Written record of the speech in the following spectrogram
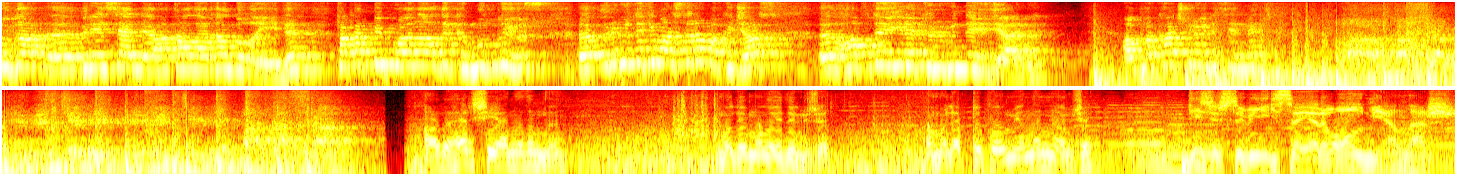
bu da e, bireysel hatalardan dolayıydı. Fakat bir puan aldık, mutluyuz. E, önümüzdeki maçlara bakacağız. E, haftaya yine tribündeyiz yani. Abla kaç kiloydu senin et? Abi her şeyi anladım da. Modem olayı da güzel. Ama laptop olmayanlar ne yapacak? Dizüstü bilgisayarı olmayanlar.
